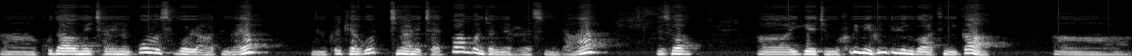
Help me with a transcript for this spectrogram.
어, 그 다음 회차에는 보너스 볼 나왔던가요? 음, 그렇게 하고 지난 회차에 또 한 번 전멸을 했습니다. 그래서 어, 이게 좀 흐름이 흔들린 것 같으니까 어,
